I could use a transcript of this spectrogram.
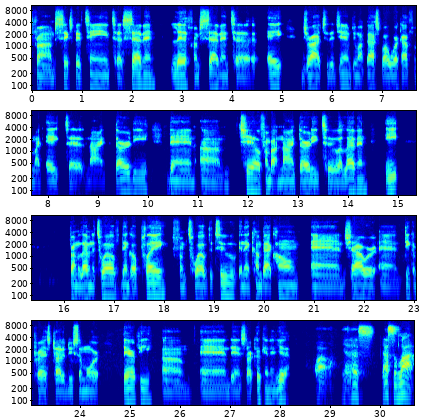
from six fifteen to seven, lift from seven to eight, drive to the gym, do my basketball workout from like eight to nine thirty, then um, chill from about nine thirty to eleven, eat from eleven to twelve, then go play from twelve to two, and then come back home and shower and decompress, try to do some more therapy, um, and then start cooking. And yeah. Wow. Yeah, that's that's a lot.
